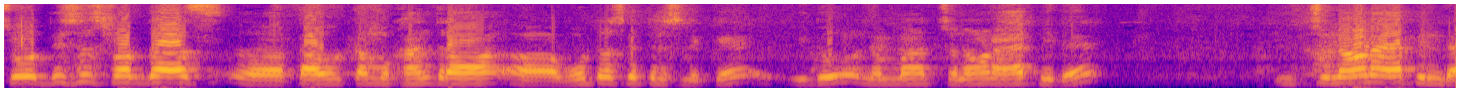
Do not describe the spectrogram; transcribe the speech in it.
So this is for the ತಾವು ತಮ್ಮ ಮುಖಾಂತರ ವೋಟರ್ಸ್ಗೆ ತಿಳಿಸ್ಲಿಕ್ಕೆ. ಇದು ನಮ್ಮ ಚುನಾವಣಾ ಆ್ಯಪ್ ಇದೆ. ಈ ಚುನಾವಣಾ ಆ್ಯಪ್ ಇಂದ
